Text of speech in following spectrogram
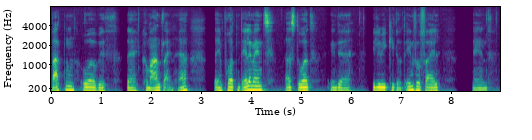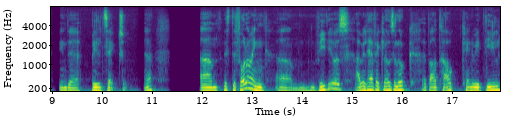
button or with the command line the important elements are stored in the tiddlywiki.info file and in the build section. Yeah. Um, with the following um, videos I will have a closer look about how can we deal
